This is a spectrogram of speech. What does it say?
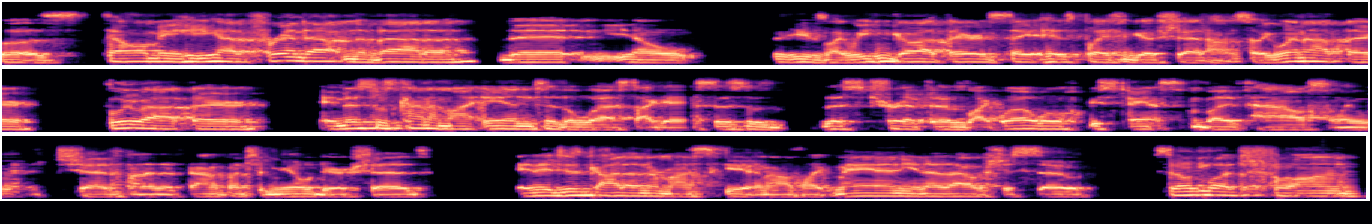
was telling me he had a friend out in Nevada that, you know, he was like, we can go out there and stay at his place and go shed hunt. So he went out there, flew out there, and this was kind of my end to the west, I guess. This was this trip. It was like, well, we'll be staying at somebody's house, and we went shed hunting and found a bunch of mule deer sheds, and it just got under my skin. I was like, man, you know, that was just so so much fun,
